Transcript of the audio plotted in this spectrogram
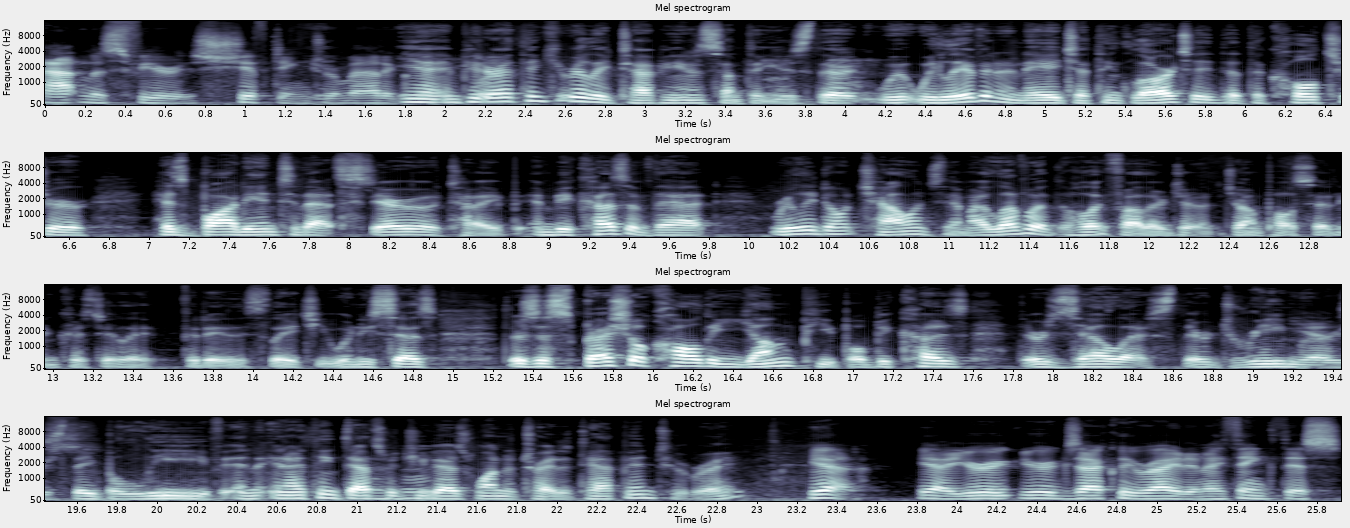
atmosphere is shifting dramatically. Yeah, and Peter, I think you're really tapping into something. Is that we, we live in an age, I think, largely that the culture has bought into that stereotype, and because of that, really don't challenge them. I love what the Holy Father John Paul said in Christi Fidelis Leci when he says there's a special call to young people because they're zealous, they're dreamers, Yes. they believe. And, and I think that's what you Mm-hmm. guys want to try to tap into, right? Yeah, yeah, you're you're exactly right, and I think this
